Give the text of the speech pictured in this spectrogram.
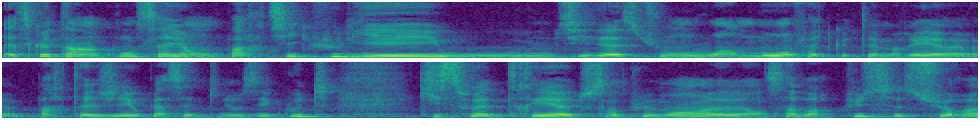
est-ce que tu as un conseil en particulier ou une citation ou un mot en fait que tu aimerais partager aux personnes qui nous écoutent, qui souhaiteraient tout simplement en savoir plus sur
